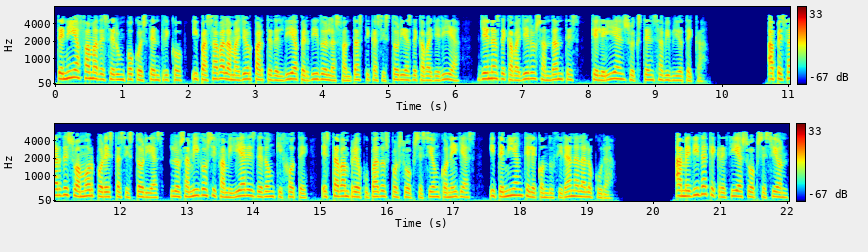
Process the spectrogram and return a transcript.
Tenía fama de ser un poco excéntrico, y pasaba la mayor parte del día perdido en las fantásticas historias de caballería, llenas de caballeros andantes, que leía en su extensa biblioteca. A pesar de su amor por estas historias, los amigos y familiares de Don Quijote estaban preocupados por su obsesión con ellas, y temían que le conducirán a la locura. A medida que crecía su obsesión,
